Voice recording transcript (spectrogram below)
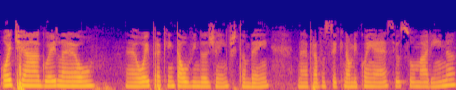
Oi, Tiago. Oi, Léo. É, oi para quem está ouvindo a gente também. Né? Para você que não me conhece, eu sou Marina,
